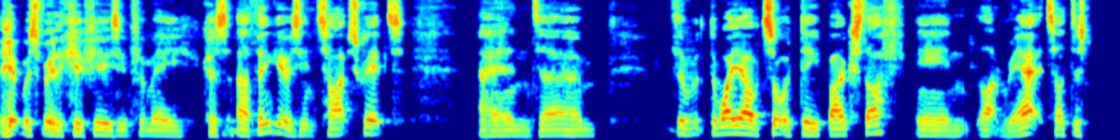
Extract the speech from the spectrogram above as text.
it was really confusing for me because I think it was in TypeScript, and um, the, the way I would sort of debug stuff in like React, I'd just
